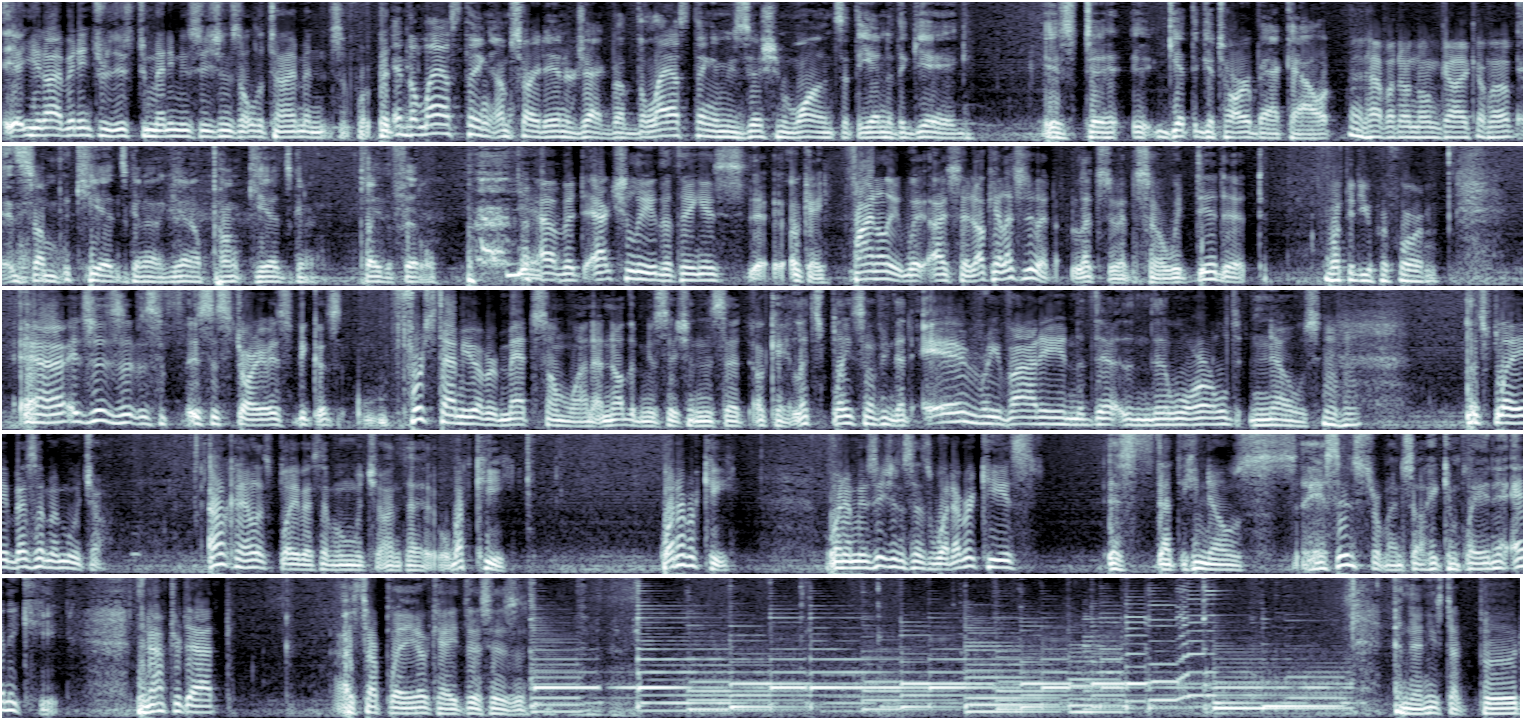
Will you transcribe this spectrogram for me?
You know, I've been introduced to many musicians all the time and so forth. But And the last thing, I'm sorry to interject, but the last thing a musician wants at the end of the gig is to uh, get the guitar back out, And have an unknown guy come up. and some kid's gonna, you know, punk kid's gonna play the fiddle. yeah, but actually, the thing is, uh, okay. Finally, I said, okay, let's do it. Let's do it. So we did it. What did you perform? Uh, it's, it's, it's, a story. It's because first time you ever met someone, another musician, and said, okay, let's play something that everybody in the, in the world knows. Let's play Besame Mucho. Okay, let's play Besame Mucho. And say, what key? Whatever key. When a musician says whatever key is, is that he knows his instrument, so he can play in any key. Then after that, I start playing, okay, this is... And then he started.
